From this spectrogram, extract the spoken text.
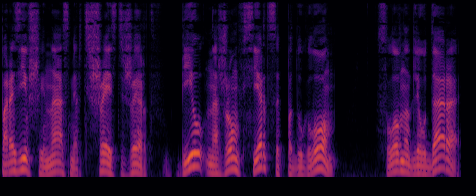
поразивший насмерть шесть жертв, бил ножом в сердце под углом. Словно для удара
